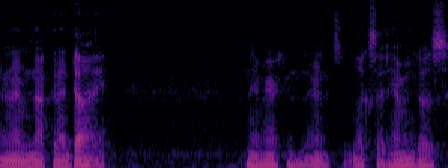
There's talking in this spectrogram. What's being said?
and I'm not going to die. And the American looks at him and goes,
